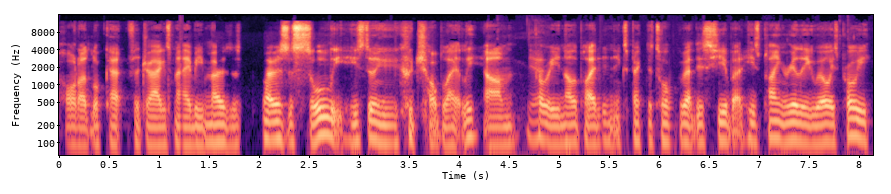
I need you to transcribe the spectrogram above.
pod I'd look at for Drags maybe Moses Moses Suli. He's doing a good job lately. Um, yeah. probably another player I didn't expect to talk about this year, but he's playing really well. He's probably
